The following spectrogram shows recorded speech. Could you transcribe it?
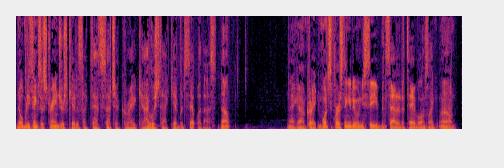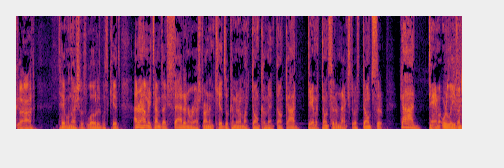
Nobody thinks a stranger's kid is like that's such a great kid. I wish that kid would sit with us. No. Like, oh, great. What's the first thing you do when you see you've been sat at a table and it's like, oh, God, table next to us loaded with kids? I don't know how many times I've sat in a restaurant and kids will come in. I'm like, don't come in. Don't. God damn it. Don't sit them next to us. Don't sit. God damn it. We're leaving.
